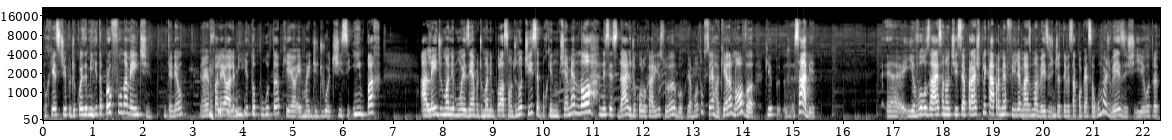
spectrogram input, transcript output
Porque esse tipo de coisa me irrita profundamente, entendeu? Aí eu falei, olha, me irritou puta, porque é uma idiotice ímpar. Além de um exemplo de manipulação de notícia, porque não tinha a menor necessidade de colocar isso, ah, porque a motosserra que era nova, que sabe? É, e eu vou usar essa notícia para explicar para minha filha mais uma vez. A gente já teve essa conversa algumas vezes e outra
